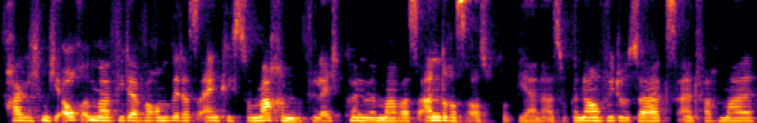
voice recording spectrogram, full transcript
frage ich mich auch immer wieder, warum wir das eigentlich so machen. Vielleicht können wir mal was anderes ausprobieren. Also genau wie du sagst, einfach mal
